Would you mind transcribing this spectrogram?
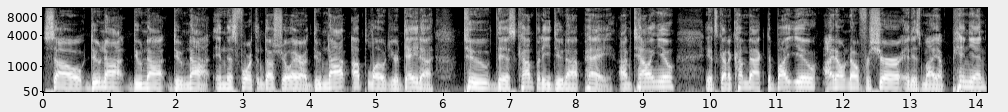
So do not, do not, do not, in this fourth industrial era, do not upload your data to this company. Do not pay. I'm telling you, it's going to come back to bite you. I don't know for sure. It is my opinion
